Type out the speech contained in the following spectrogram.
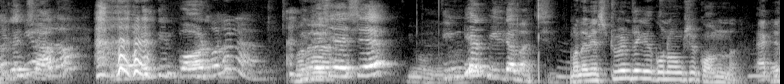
চিকেন চাপ অনেকদিন পর বিদেশে এসে ইন্ডিয়ার ফিলটা পাচ্ছি মানে রেস্টুরেন্ট থেকে কোনো অংশে কম না। একদম।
